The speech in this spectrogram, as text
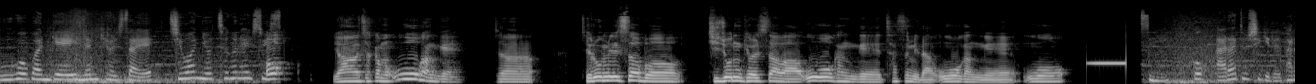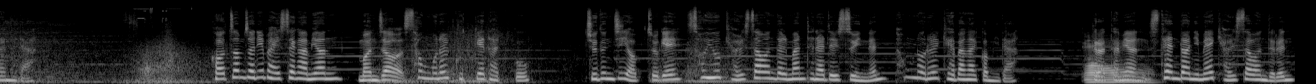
우호 관계에 있는 결사에 지원 요청을 할 수 있습니다. 어? 야, 잠깐만. 우호 관계. 자, 제로밀 서버 지존 결사와 우호 관계 찾습니다. 우호 관계. 우호. 있으니 꼭 알아두시기를 바랍니다. 거점전이 발생하면 먼저 성문을 굳게 닫고 주둔지 옆쪽에 소유 결사원들만 드나들 수 있는 통로를 개방할 겁니다. 그렇다면 어. 스탠더님의 결사원들은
